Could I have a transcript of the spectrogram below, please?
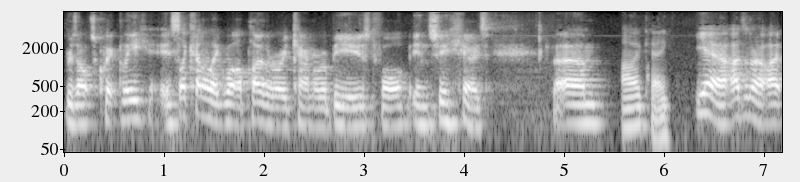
results quickly. It's like kind of like what a Polaroid camera would be used for in studios. Um, Oh, okay. yeah, I don't know. I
